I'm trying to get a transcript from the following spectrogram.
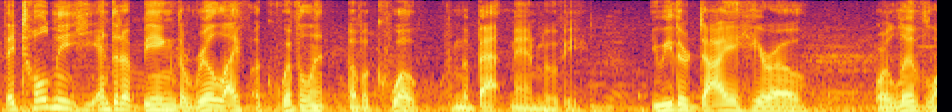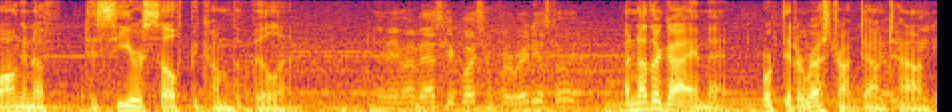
They told me he ended up being the real life equivalent of a quote from the Batman movie You either die a hero or live long enough to see yourself become the villain. Hey, man, might I ask you a question for a radio story? Another guy I met worked at a restaurant downtown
